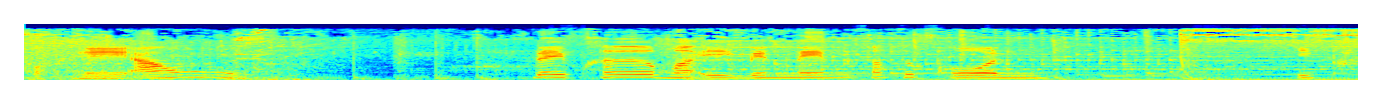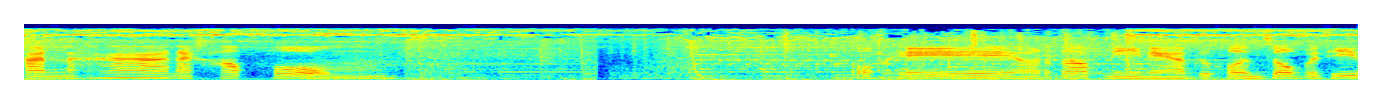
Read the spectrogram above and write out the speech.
โอเค เอ้า ได้เพิ่มมาอีกเน้นๆครับทุกคน อีกพันห้านะครับผม โอเค รอบนี้นะครับทุกคนจบไปที่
